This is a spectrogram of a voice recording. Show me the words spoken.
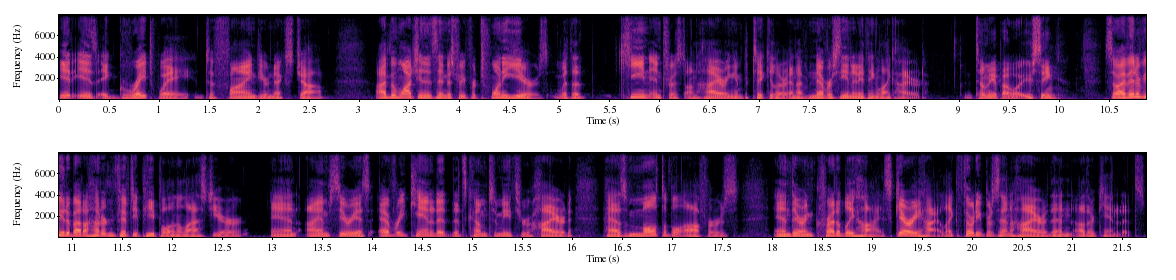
It is a great way to find your next job. I've been watching this industry for 20 years with a keen interest on hiring in particular, and I've never seen anything like Hired. Tell me about what you're seeing. So I've interviewed about 150 people in the last year, and I am serious. Every candidate that's come to me through Hired has multiple offers, and they're incredibly high, scary high, like 30% higher than other candidates.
